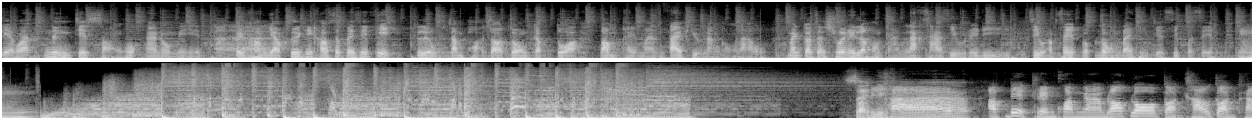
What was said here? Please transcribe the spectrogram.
เรียกว่า 1726 นาโนเมตร อ่า เป็นความยาวคลื่นที่เขาสเปซิฟิกหรือจำเพาะเจาะจงกับตัวต่อมไขมันใต้ผิวหนังของเรา มันก็จะช่วยในเรื่องของการรักษาสิวได้ดี สิวอักเสบลดลงได้ถึง 70%อืม สวัสดีครับ อัปเดตเทรนด์ความงามรอบโลกก่อนเขาก่อนใคร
